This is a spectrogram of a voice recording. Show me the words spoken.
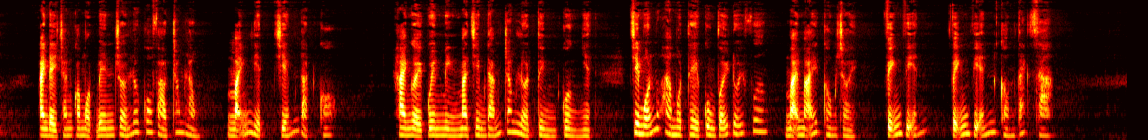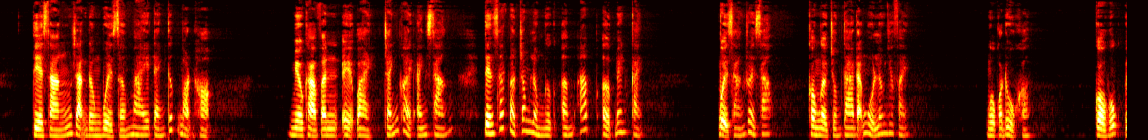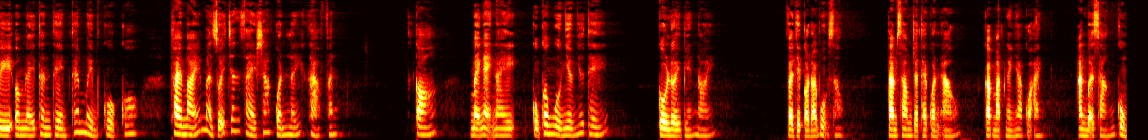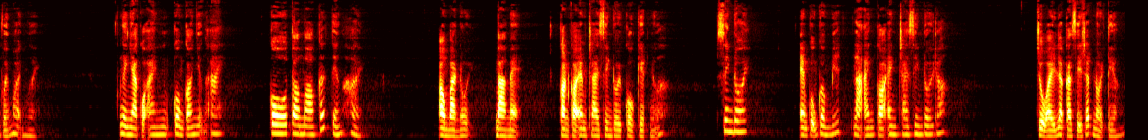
Anh đẩy chăn qua một bên rồi lôi cô vào trong lòng, mãnh liệt chiếm đoạt cô. Hai người quên mình mà chìm đắm trong lửa tình cuồng nhiệt, chỉ muốn hòa một thể cùng với đối phương, mãi mãi không rời, vĩnh viễn, vĩnh viễn không tách xa. Tia sáng rạng đông buổi sớm mai đánh thức bọn họ. Miêu Khả Vân ể oải tránh khỏi ánh sáng, tiến sát vào trong lồng ngực ấm áp ở bên cạnh. Buổi sáng rồi sao? Không ngờ chúng ta đã ngủ lâu như vậy. Ngủ có đủ không? Cổ húc uy ôm lấy thân thềm thêm mềm của cô, thoải mái mà duỗi chân dài ra quấn lấy Khả Vân. Có, mấy ngày nay cũng không ngủ nhiều như thế. Cô lười biếng nói. Vậy thì có đói bụng không? Tắm xong rồi thay quần áo, gặp mặt người nhà của anh, ăn bữa sáng cùng với mọi người. Người nhà của anh gồm có những ai? Cô tò mò cất tiếng hỏi. Ông bà nội, ba mẹ, còn có em trai sinh đôi cổ kiệt nữa. Sinh đôi? Em cũng không biết là anh có anh trai sinh đôi đó. Chú ấy là ca sĩ rất nổi tiếng.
